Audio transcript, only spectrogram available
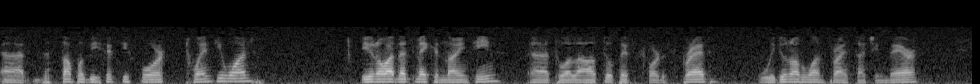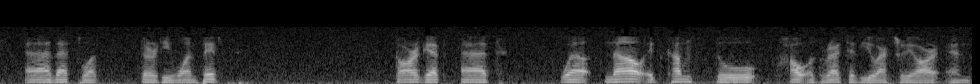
uh, the stop will be 5421 you know what? Let's make it 19 uh, to allow 2 pips for the spread. We do not want price touching there. Uh, that's what? 31 pips. Target at well now it comes to how aggressive you actually are and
